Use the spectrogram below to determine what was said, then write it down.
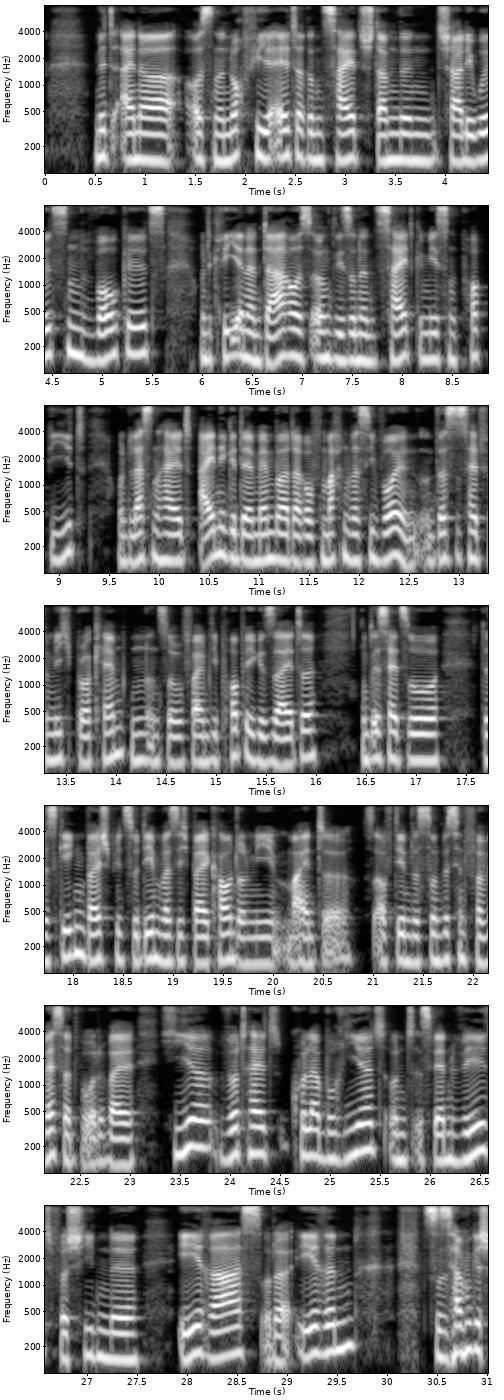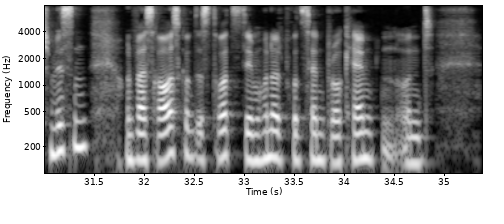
mit einer aus einer noch viel älteren Zeit stammenden Charlie Wilson Vocals und kreieren dann daraus irgendwie so einen zeitgemäßen Popbeat und lassen halt einige der Member darauf machen, was sie wollen. Und das ist halt für mich Brockhampton und so vor allem die poppige Seite und ist halt so das Gegenbeispiel zu dem, was ich bei Count on Me meinte, auf dem das so ein bisschen verwässert wurde, weil hier wird halt kollaboriert und es werden wild verschiedene Äras oder Ehren zusammengeschmissen. Und was rauskommt, ist trotzdem 100% Brockhampton. Und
